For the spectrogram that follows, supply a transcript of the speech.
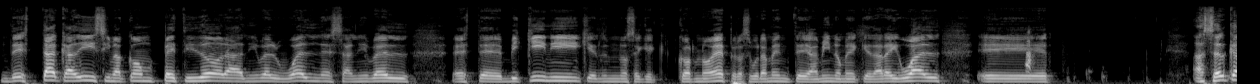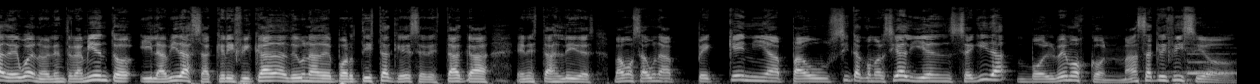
destacadísima competidora a nivel wellness, a nivel este bikini, que no sé qué corno es, pero seguramente a mí no me quedará igual. Eh, acerca de bueno el entrenamiento y la vida sacrificada de una deportista que se destaca en estas lides. Vamos a una pequeña pausita comercial y enseguida volvemos con más sacrificio.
